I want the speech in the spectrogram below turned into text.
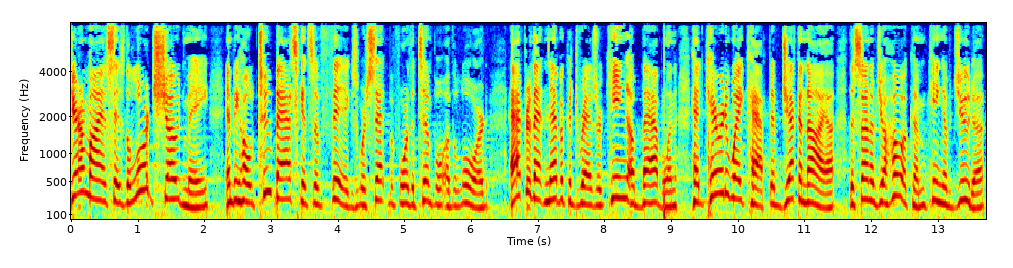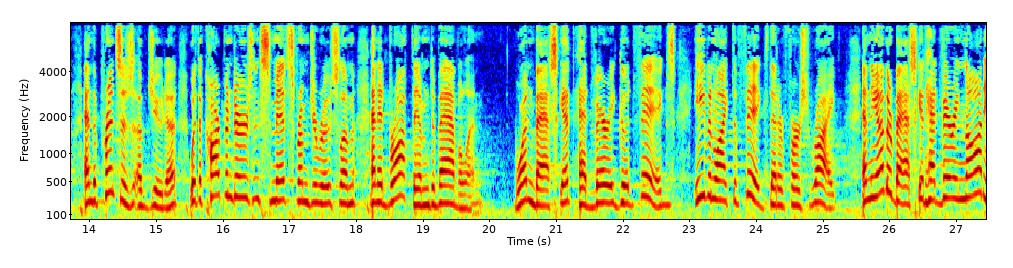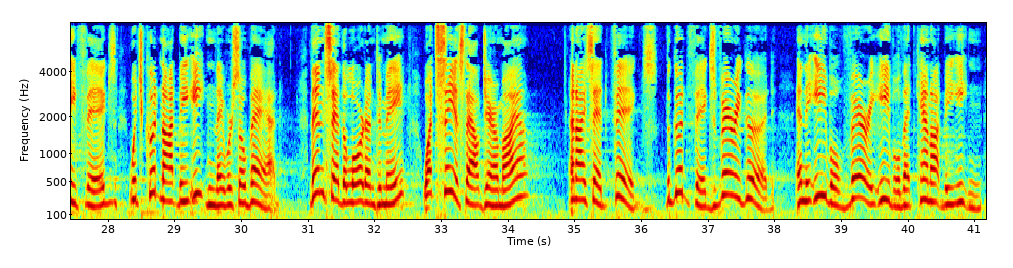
Jeremiah says, The Lord showed me, and behold, two baskets of figs were set before the temple of the Lord, after that Nebuchadrezzar, king of Babylon, had carried away captive Jeconiah, the son of Jehoiakim, king of Judah, and the princes of Judah, with the carpenters and smiths from Jerusalem, and had brought them to Babylon. One basket had very good figs, even like the figs that are first ripe. And the other basket had very naughty figs, which could not be eaten, they were so bad. Then said the Lord unto me, What seest thou, Jeremiah? And I said, Figs, the good figs, very good, and the evil, very evil, that cannot be eaten,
